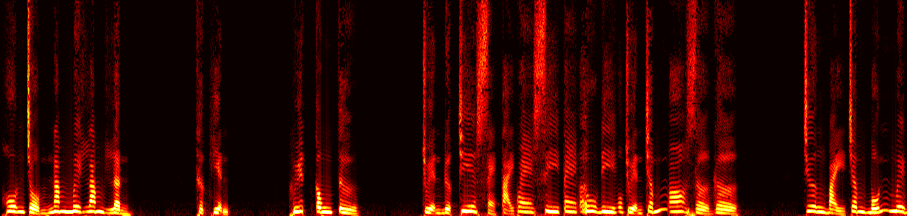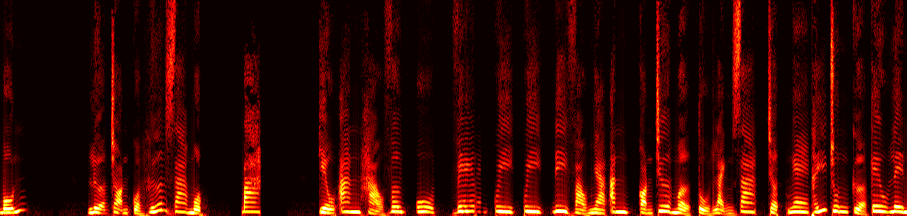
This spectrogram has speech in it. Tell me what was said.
Hôn trổm 55 lần. Thực hiện. Huyết công từ. Chuyện được chia sẻ tại que ctod.org. Chương 744. Lựa chọn của hứa ra một. ba Kiều An Hảo Vương U, V, Quy, Quy đi vào nhà ăn còn chưa mở tủ lạnh ra, chợt nghe thấy chuông cửa kêu lên.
